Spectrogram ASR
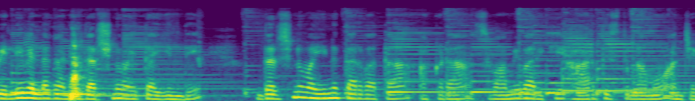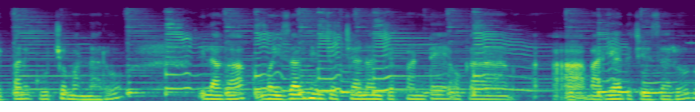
వెళ్ళి వెళ్ళగానే దర్శనం అయితే అయ్యింది. దర్శనం అయిన తర్వాత అక్కడ స్వామివారికి హారతిస్తున్నాము అని చెప్పని కూర్చోమన్నారు. ఇలాగా వైజాగ్ నుంచి వచ్చాను అని చెప్పంటే ఒక మర్యాద చేశారు.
